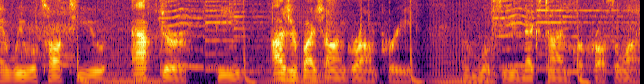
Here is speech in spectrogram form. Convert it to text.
and we will talk to you after the Azerbaijan Grand Prix. And we'll see you next time across the line.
